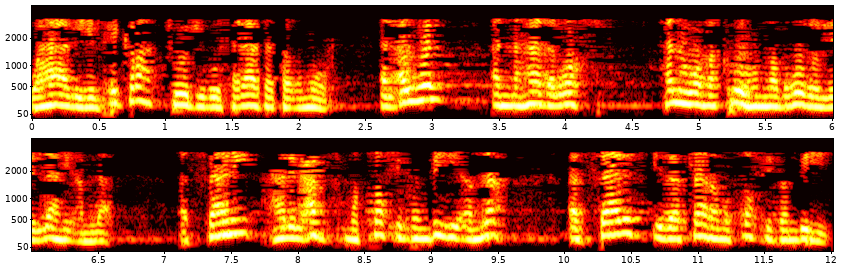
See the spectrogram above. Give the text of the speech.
وهذه الفكرة توجب ثلاثة أمور. الأول أن هذا الوصف هل هو مكروه مبغوض لله أم لا؟ الثاني هل العبد متصف به أم لا؟ الثالث إذا كان متصفا به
